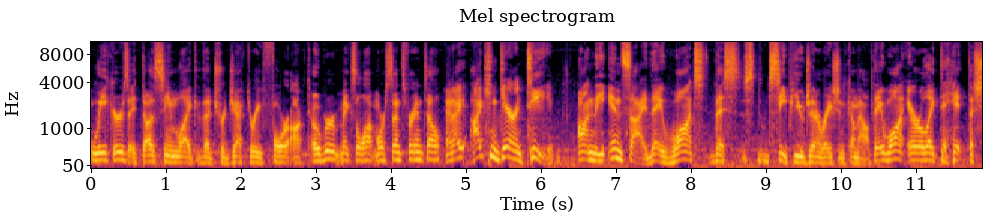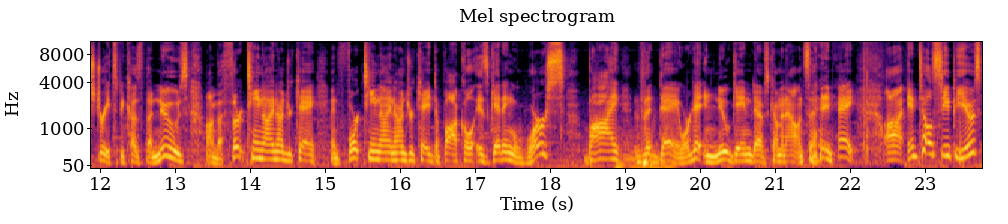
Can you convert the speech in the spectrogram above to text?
leakers, it does seem like the trajectory for October makes a lot more sense for Intel. And I, I can guarantee on the inside, they want this CPU generation to come out. They want Arrow Lake to hit the streets because the news on the 13900K and 14900K debacle is getting worse by the day. We're getting new game devs coming out and saying, hey, uh, Intel CPUs,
